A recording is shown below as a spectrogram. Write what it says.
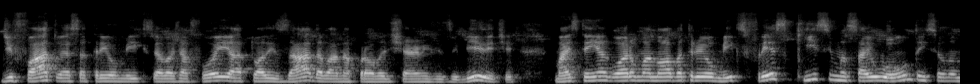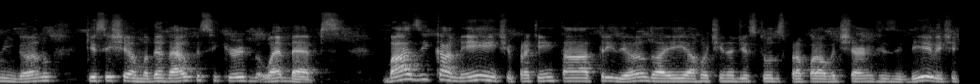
de fato essa Trail Mix ela já foi atualizada lá na prova de Sharing Visibility, mas tem agora uma nova Trail Mix fresquíssima, saiu ontem, se eu não me engano, que se chama Develop Secure Web Apps. Basicamente, para quem está trilhando aí a rotina de estudos para a prova de Sharing Visibility,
